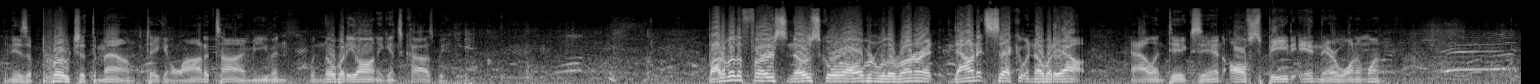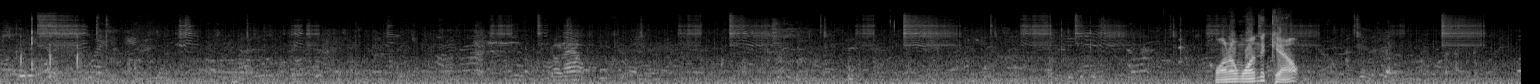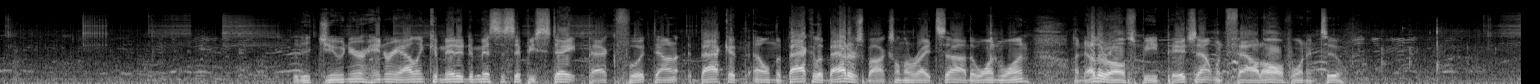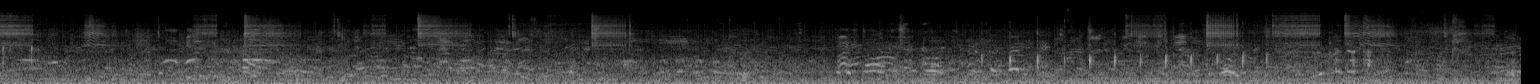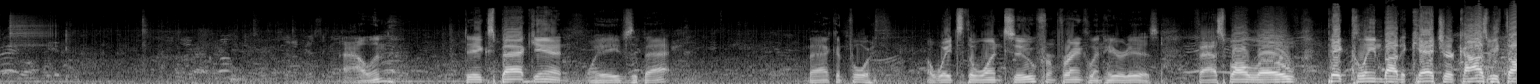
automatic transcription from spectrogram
in his approach at the mound, taking a lot of time, even with nobody on against Cosby. Bottom of the first, no score. Auburn with a runner at down at second with nobody out. Allen digs in, off speed in there, one and one. One on one the count. The junior Henry Allen committed to Mississippi State. Back foot down back at, on the back of the batter's box on the right side. The one one, another off speed pitch. That one fouled off one and two. Allen digs back in, waves the bat, back and forth. Awaits the one two from Franklin. Here it is. Fastball low, picked clean by the catcher. Cosby thought.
